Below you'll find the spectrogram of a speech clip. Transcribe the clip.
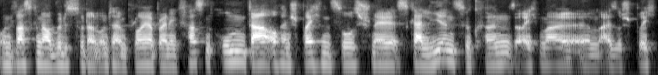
Und was genau würdest du dann unter Employer Branding fassen, um da auch entsprechend so schnell skalieren zu können, sage ich mal, ähm, also sprich,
